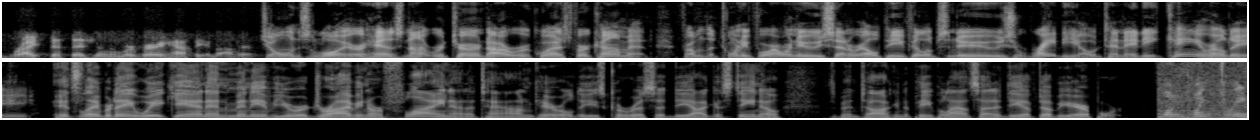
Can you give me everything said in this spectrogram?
right decision, and we're very happy about it. Jones' lawyer has not returned our request for comment. From the 24 hour news center, LP Phillips News, Radio 1080 KRLD. It's Labor Day weekend, and many of you are driving or flying out of town. KRLD's Carissa D'Agostino has been talking to people outside of DFW Airport. 1.3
